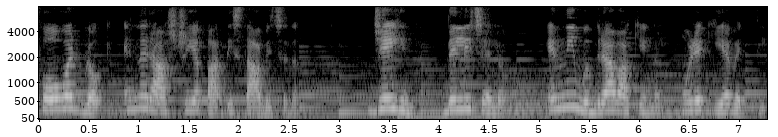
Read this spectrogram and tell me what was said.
ഫോർവേഡ് ബ്ലോക്ക് എന്ന രാഷ്ട്രീയ പാർട്ടി സ്ഥാപിച്ചത്. ജയ് ഹിന്ദ് ദില്ലി ചെല്ലോ എന്നീ മുദ്രാവാക്യങ്ങൾ മുഴക്കിയ വ്യക്തി.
